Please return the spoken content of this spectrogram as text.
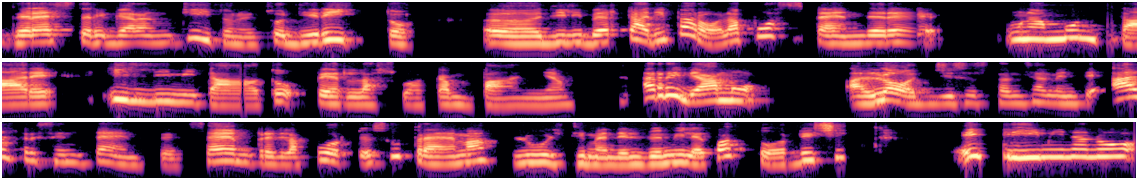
per essere garantito nel suo diritto eh, di libertà di parola, può spendere un ammontare illimitato per la sua campagna. Arriviamo all'oggi sostanzialmente altre sentenze, sempre della Corte Suprema, l'ultima del 2014, eliminano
